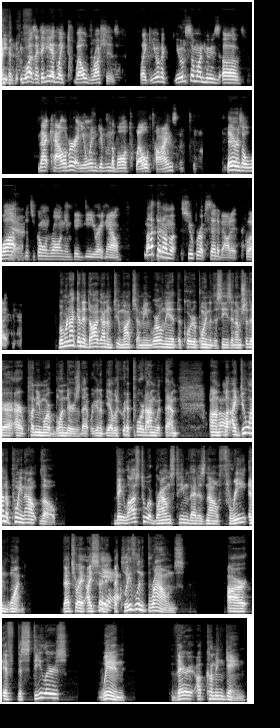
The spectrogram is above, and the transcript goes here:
he, he was. I think he had like 12 rushes. Like you have a you have someone who's of that caliber and you only give him the ball 12 times. There's a lot Yeah. that's going wrong in Big D right now. Not that I'm uh, super upset about it, but but we're not going to dog on him too much. I mean, we're only at the quarter point of the season. I'm sure there are, are plenty more blunders that we're going to be able to report on with them. Um, Oh. But I do want to point out, though, they lost to a Browns team that is now three and one. That's right. I said it. The Cleveland Browns are, if the Steelers win their upcoming game,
